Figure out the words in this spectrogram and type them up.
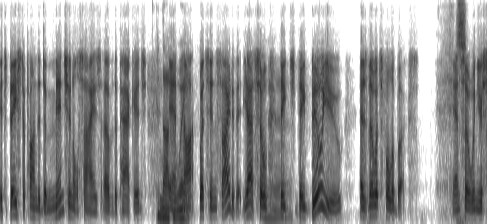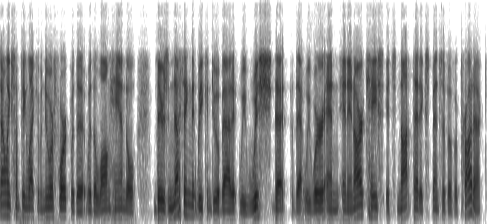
it's based upon the dimensional size of the package not and not what's inside of it. Yeah, so Yeah. they they bill you as though it's full of books. And so when you're selling something like a manure fork with a with a long handle, there's nothing that we can do about it. We wish that that we were and and in our case it's not that expensive of a product.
